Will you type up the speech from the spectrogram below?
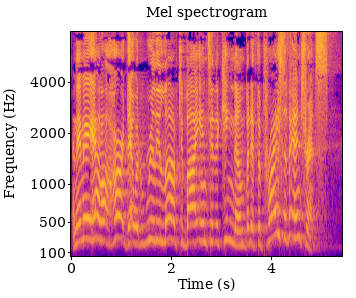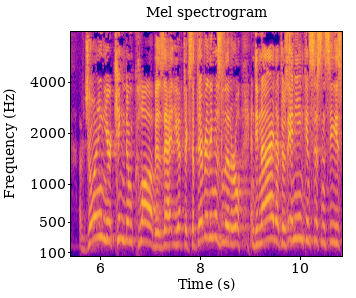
And they may have a heart that would really love to buy into the kingdom, but if the price of entrance of joining your kingdom club is that you have to accept everything as literal and deny that there's any inconsistencies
